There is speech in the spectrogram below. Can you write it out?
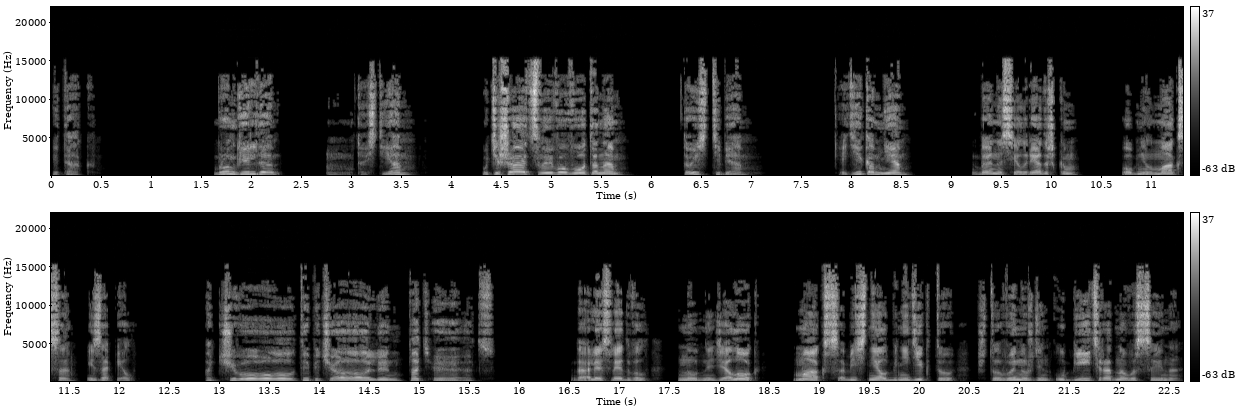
Итак, Брунгильда, то есть я, утешает своего вот она, то есть тебя. Иди ко мне. Бена сел рядышком, обнял Макса и запел. «Отчего ты печален, отец?» Далее следовал нудный диалог. Макс объяснял Бенедикту, что вынужден убить родного сына,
